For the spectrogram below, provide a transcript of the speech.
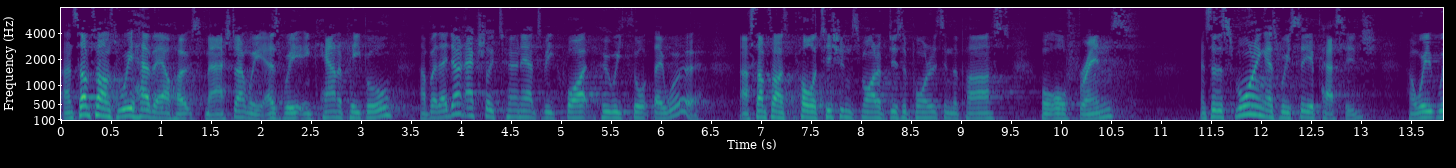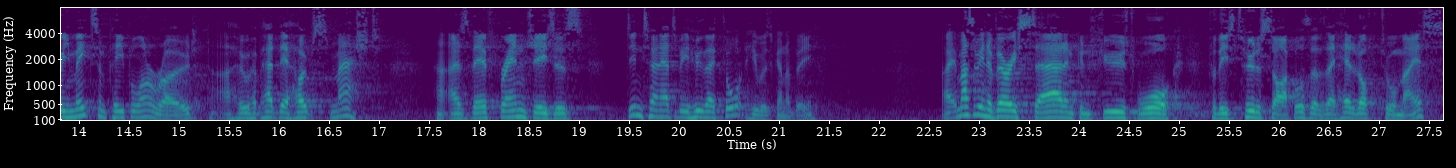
And sometimes we have our hopes smashed, don't we, as we encounter people, uh, but they don't actually turn out to be quite who we thought they were. Uh, sometimes politicians might have disappointed us in the past, or, or friends. And so this morning, as we see a passage, uh, we, we meet some people on a road uh, who have had their hopes smashed uh, as their friend Jesus didn't turn out to be who they thought he was going to be. Uh, it must have been a very sad and confused walk for these two disciples as they headed off to Emmaus.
